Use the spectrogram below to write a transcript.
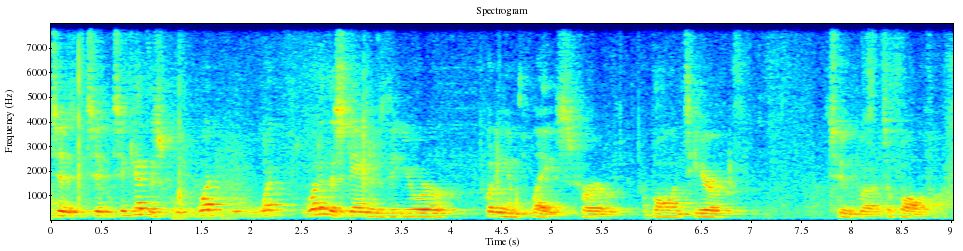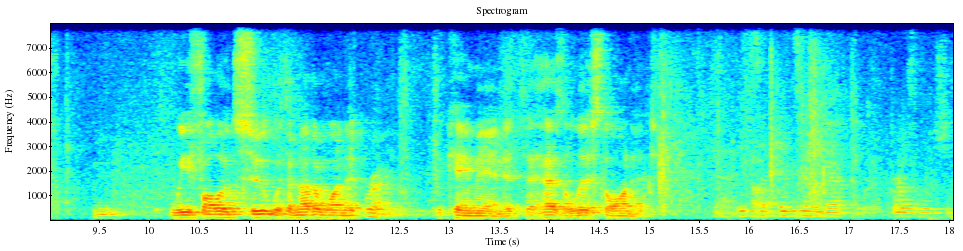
to, to, to get this, what, what, what are the standards that you're putting in place for a volunteer to, uh, to qualify? I mean, We followed suit with another one that Right. that came in. It has a list on it. Yeah, It's, it's in the resolution.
